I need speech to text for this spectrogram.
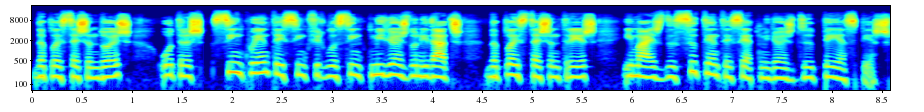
da PlayStation 2, outras 55,5 milhões de unidades da PlayStation 3 e mais de 77 milhões de PSPs.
